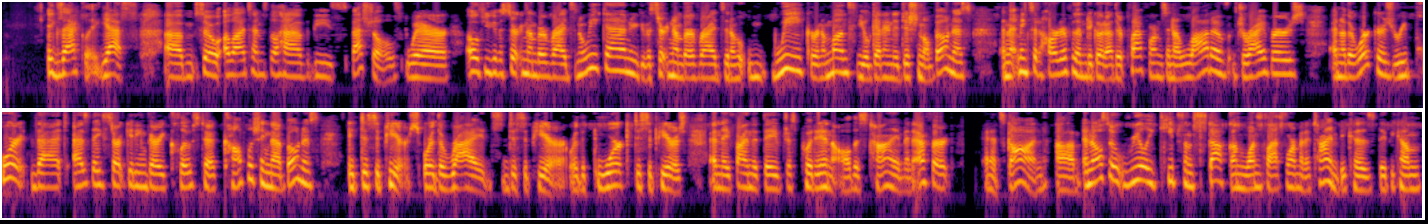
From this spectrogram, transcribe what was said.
Exactly. Yes. Um, so a lot of times they'll have these specials where, oh, if you give a certain number of rides in a weekend or you give a certain number of rides in a week or in a month, you'll get an additional bonus. And that makes it harder for them to go to other platforms. And a lot of drivers and other workers report that as they start getting very close to accomplishing that bonus, it disappears or the rides disappear or the work disappears and they find that they've just put in all this time and effort and it's gone. Um, and it also really keeps them stuck on one platform at a time because they become,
